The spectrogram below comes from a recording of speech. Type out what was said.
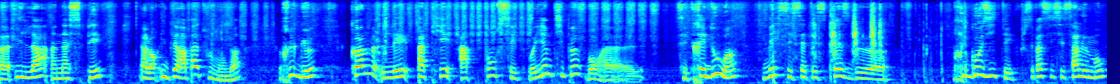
Euh, il a un aspect, alors il ne plaira pas à tout le monde, hein, rugueux, comme les papiers à poncer. Vous voyez un petit peu? Bon, euh, c'est très doux, hein, mais c'est cette espèce de rugosité. Je ne sais pas si c'est ça le mot.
